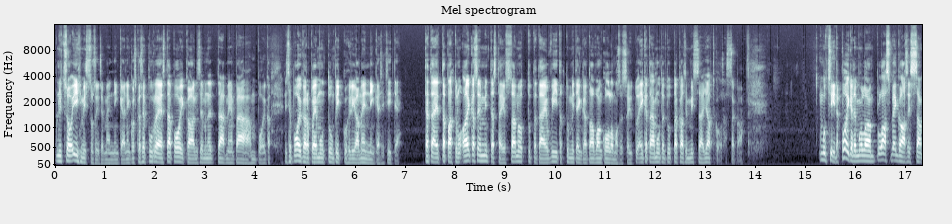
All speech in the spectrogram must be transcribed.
nyt se on ihmissusi se menninkäinen, koska se puree sitä poikaa, niin semmoinen, tämä meidän päähän poika, niin se poika rupeaa muuttuun pikkuhiljaa menninkäiseksi itse. Tätä ei ole tapahtunut aikaisemmin, tästä ei ole sanottu, tätä ei ole viitattu mitenkään, tämä on vaan kolmosessa juttu, eikä tämä muuten tule takaisin missään jatko-osassakaan. Mutta siitä poiketen me ollaan Las Vegasissa.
